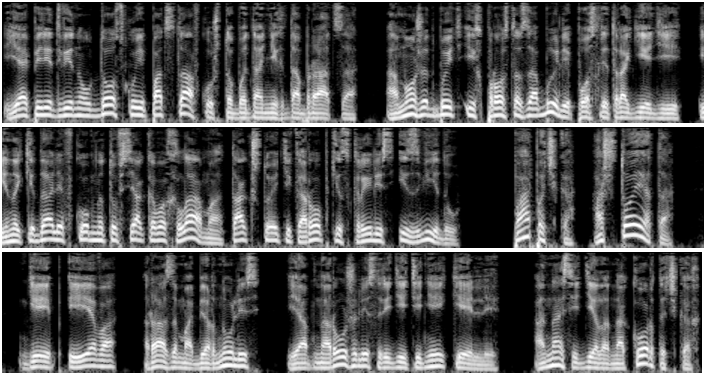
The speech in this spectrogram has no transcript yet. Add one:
я передвинул доску и подставку, чтобы до них добраться. А может быть, их просто забыли после трагедии и накидали в комнату всякого хлама, так что эти коробки скрылись из виду. «Папочка, а что это?» Гейб и Ева разом обернулись и обнаружили среди теней Келли. Она сидела на корточках,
